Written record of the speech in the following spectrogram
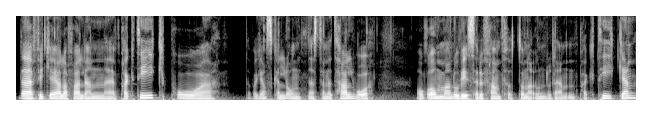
Där fick jag i alla fall en eh, praktik på, det var ganska långt, nästan ett halvår. Och om man då visade framfötterna under den praktiken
